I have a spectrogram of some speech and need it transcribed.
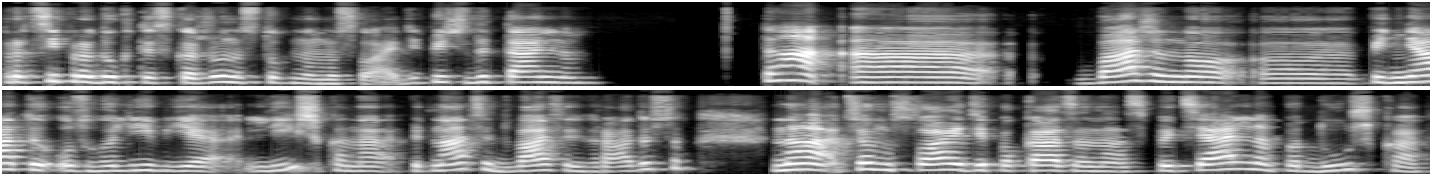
Про ці продукти скажу в наступному слайді більш детально. Та бажано е, підняти узголів'я ліжка на 15-20 градусів. На цьому слайді показана спеціальна подушка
